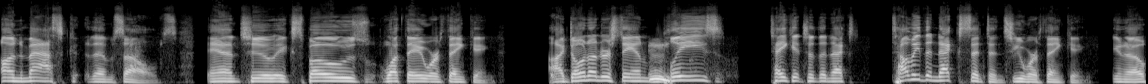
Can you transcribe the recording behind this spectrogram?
unmask themselves and to expose what they were thinking. I don't understand. Mm. Please take it to the next. Tell me the next sentence you were thinking. You know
